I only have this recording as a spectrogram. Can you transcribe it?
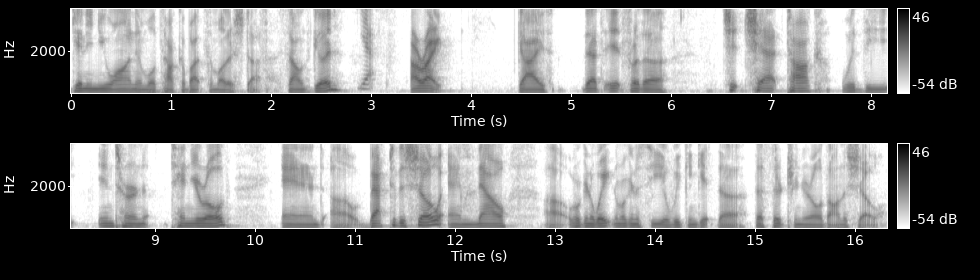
getting you on and we'll talk about some other stuff. Sounds good? Yeah. All right, guys, that's it for the chit chat talk with the intern 10 year old. And uh, back to the show. And now uh, we're going to wait and we're going to see if we can get the 13 year old on the show.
